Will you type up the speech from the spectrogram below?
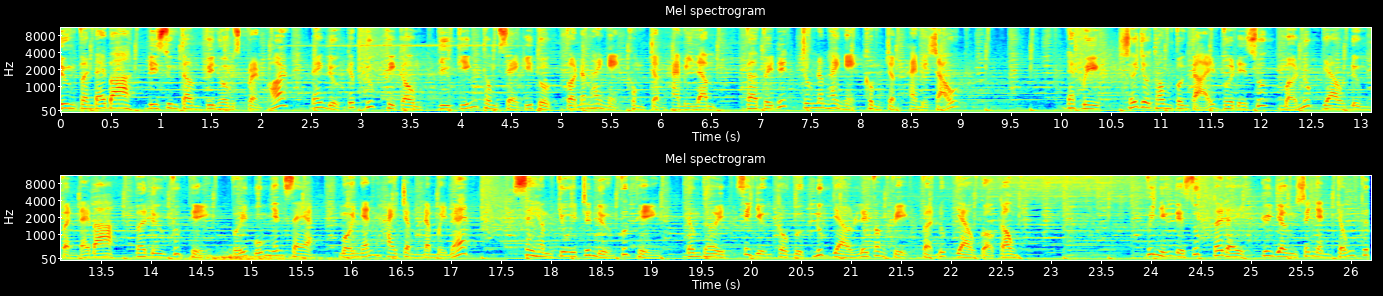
Đường vành đai 3 đi xuyên tâm Vinhomes Grand Park đang được gấp rút thi công, dự kiến thông xe kỹ thuật vào năm 2025 và về đích trong năm 2026. Đặc biệt, Sở Giao thông Vận tải vừa đề xuất mở nút giao đường vành đai 3 và đường Phước Thiện với 4 nhánh xe, mỗi nhánh 250m, xây hầm chui trên đường Phước Thiện, đồng thời xây dựng cầu vượt nút giao Lê Văn Việt và nút giao Gò Công. Với những đề xuất tới đây, cư dân sẽ nhanh chóng kết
